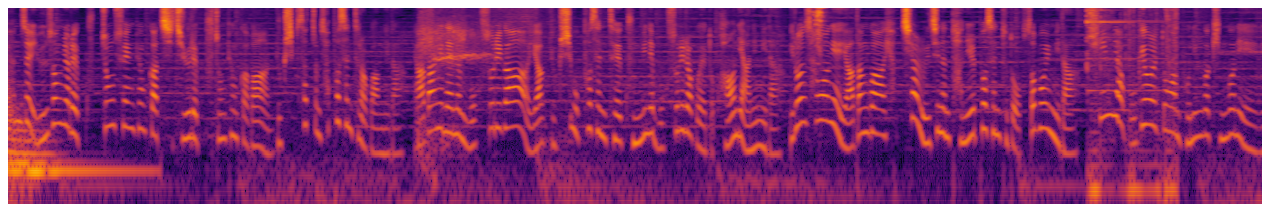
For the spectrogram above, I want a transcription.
현재 윤석열의 국정수행평가 지지율의 부정평가가 64.4%라고 합니다. 야당이 내는 목소리가 약 65%의 국민의 목소리라고 해도 과언이 아닙니다. 이런 상황에 야당과 협치할 의지는 단 1%도 없어 보입니다. 취임 약 5개월 동안 본인과 김건희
